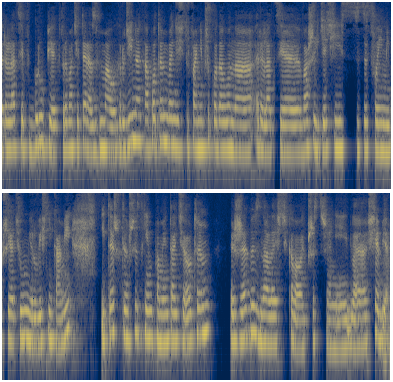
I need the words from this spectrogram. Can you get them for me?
y, relacje w grupie, które macie teraz w małych rodzinach, a potem będzie się to fajnie przekładało na relacje waszych dzieci z, ze swoimi przyjaciółmi, rówieśnikami. I też w tym wszystkim pamiętajcie o tym, żeby znaleźć kawałek przestrzeni dla siebie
